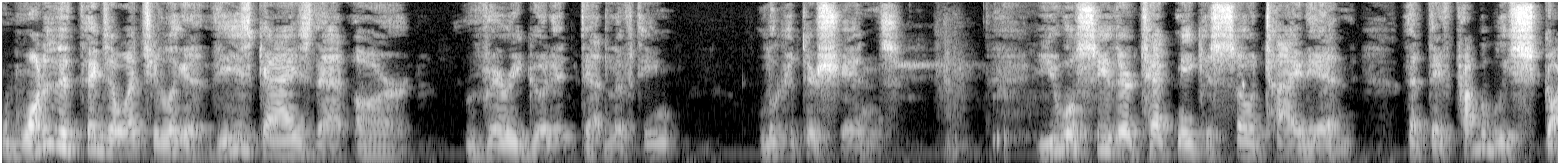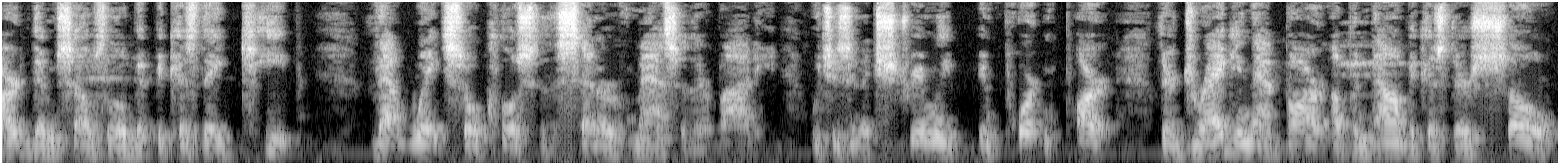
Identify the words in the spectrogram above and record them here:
one of the things I want you to look at these guys that are very good at deadlifting, look at their shins. You will see their technique is so tied in that they've probably scarred themselves a little bit because they keep that weight so close to the center of mass of their body, which is an extremely important part. They're dragging that bar up and down because they're so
